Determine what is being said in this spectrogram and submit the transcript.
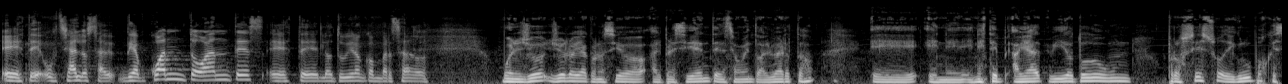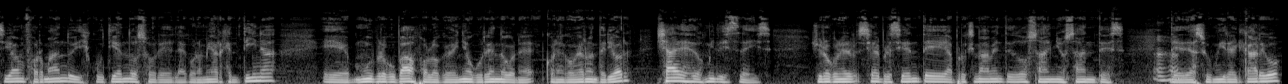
Este, ya lo sabe, de- ¿cuánto antes este, lo tuvieron conversado? Bueno, yo, yo lo había conocido al presidente, en ese momento Alberto. eh, en, en este había habido todo un proceso de grupos que se iban formando y discutiendo sobre la economía argentina, eh, muy preocupados por lo que venía ocurriendo con el, con el gobierno anterior, ya desde 2016. Yo lo conocí al presidente aproximadamente dos años antes de asumir el cargo.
